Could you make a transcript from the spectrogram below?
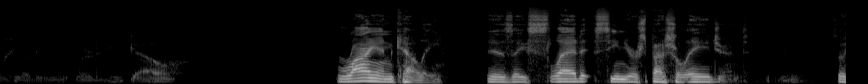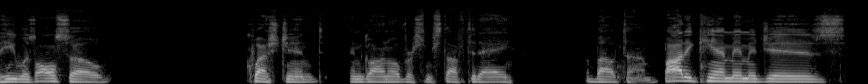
Where did he, where did he go? Ryan Kelly is a SLED senior special agent. So he was also questioned and gone over some stuff today about um, body cam images.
